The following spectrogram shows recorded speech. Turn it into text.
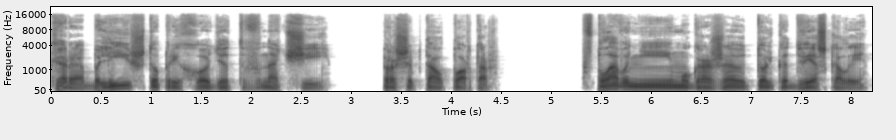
«Корабли, что приходят в ночи», — прошептал Портер. В плавании им угрожают только две скалы —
